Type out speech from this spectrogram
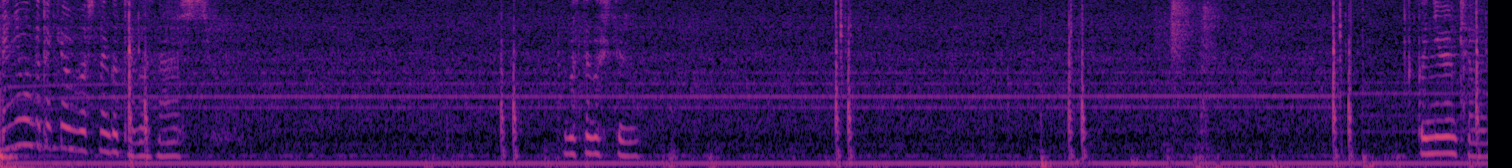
Ja nie mogę takiego własnego tego znaleźć. Własnego stylu. Tylko nie wiem czemu.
